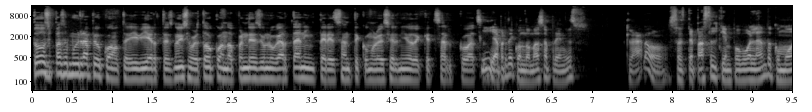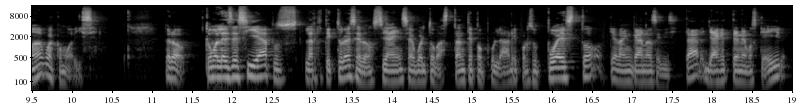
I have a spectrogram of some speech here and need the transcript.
Todo se pasa muy rápido cuando te diviertes, ¿no? Y sobre todo cuando aprendes de un lugar tan interesante como lo es el nido de Quetzalcoatl. Sí, y aparte cuando más aprendes, claro, o sea, te pasa el tiempo volando como agua, como dice. Pero, como les decía, pues la arquitectura de Sedoncian se ha vuelto bastante popular y por supuesto quedan ganas de visitar, ya que tenemos que ir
